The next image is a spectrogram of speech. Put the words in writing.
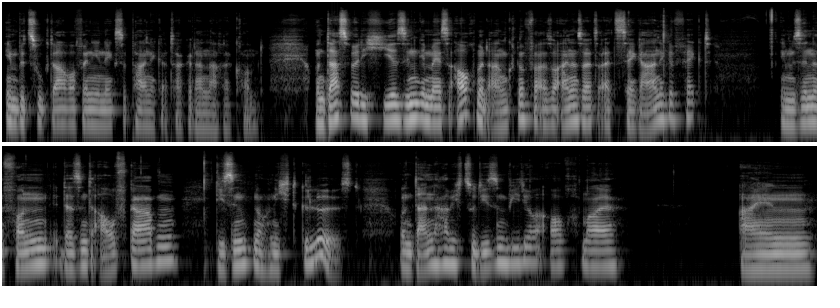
in Bezug darauf, wenn die nächste Panikattacke dann nachher kommt. Und das würde ich hier sinngemäß auch mit anknüpfen, also einerseits als Zeigarnik-Effekt im Sinne von, da sind Aufgaben, die sind noch nicht gelöst. Und dann habe ich zu diesem Video auch mal ein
